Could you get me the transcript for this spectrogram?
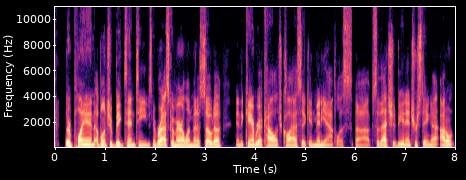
they're playing a bunch of Big Ten teams: Nebraska, Maryland, Minnesota, and the Cambria College Classic in Minneapolis. Uh, so that should be an interesting. I, I don't.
